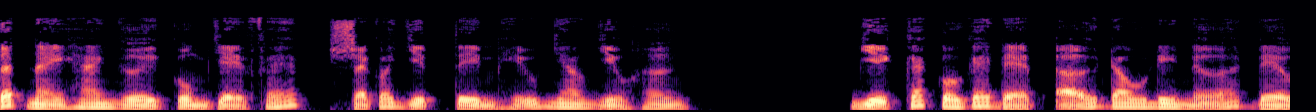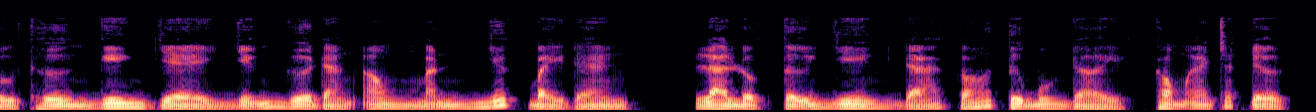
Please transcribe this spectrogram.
Tết này hai người cùng về phép sẽ có dịp tìm hiểu nhau nhiều hơn. Việc các cô gái đẹp ở đâu đi nữa đều thường nghiêng về những người đàn ông mạnh nhất bày đàn là luật tự nhiên đã có từ muôn đời, không ai trách được.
